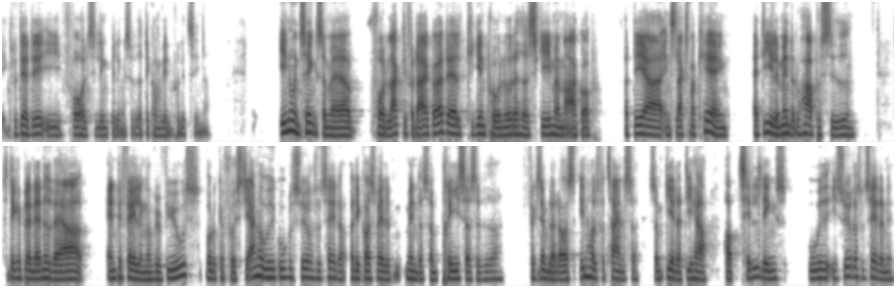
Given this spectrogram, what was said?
inkludere det i forhold til linkbuilding osv. Det kommer vi ind på lidt senere. Endnu en ting, som er fordelagtigt for dig at gøre, det er at kigge ind på noget, der hedder schema markup. Og det er en slags markering af de elementer, du har på siden. Så det kan blandt andet være anbefalinger og reviews, hvor du kan få stjerner ud i Google søgeresultater, og det kan også være elementer som priser osv. For eksempel er der også indholdsfortegnelser, som giver dig de her hop til links ude i søgeresultaterne,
